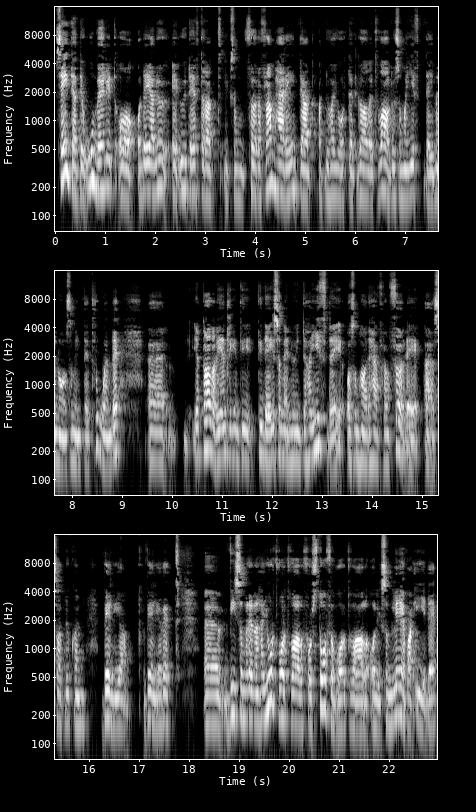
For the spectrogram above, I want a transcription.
Säg inte att det är omöjligt och, och det jag nu är ute efter att liksom föra fram här är inte att, att du har gjort ett galet val, du som har gift dig med någon som inte är troende. Eh, jag talar egentligen till, till dig som ännu inte har gift dig och som har det här framför dig eh, så att du kan välja, välja rätt. Eh, vi som redan har gjort vårt val får stå för vårt val och liksom leva i det.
